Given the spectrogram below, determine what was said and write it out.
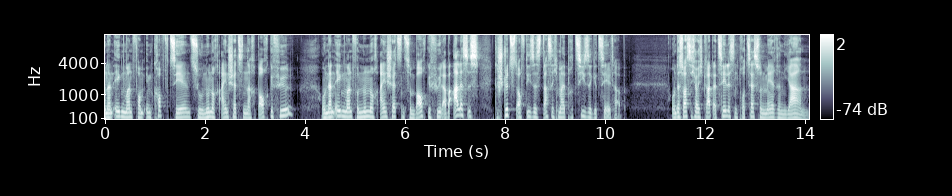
und dann irgendwann vom im Kopf zählen zu nur noch einschätzen nach Bauchgefühl und dann irgendwann von nur noch einschätzen zum Bauchgefühl, aber alles ist gestützt auf dieses, dass ich mal präzise gezählt habe. Und das, was ich euch gerade erzähle, ist ein Prozess von mehreren Jahren.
